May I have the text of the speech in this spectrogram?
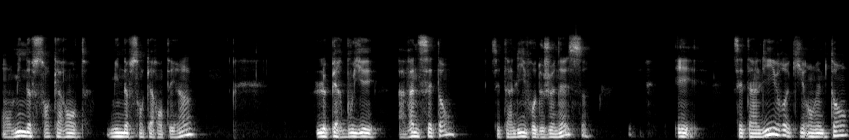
en 1940-1941. Le Père Bouillet a 27 ans, c'est un livre de jeunesse, et c'est un livre qui en même temps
